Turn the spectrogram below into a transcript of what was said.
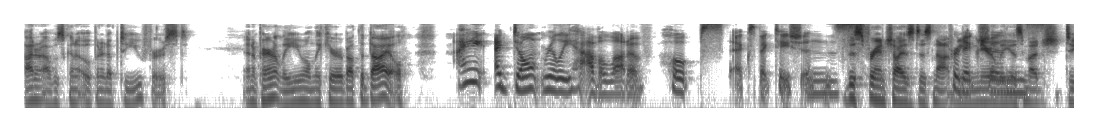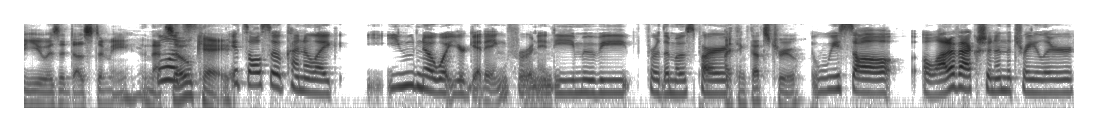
I don't know, I was going to open it up to you first. And apparently you only care about the dial. I I don't really have a lot of hopes, expectations. this franchise does not mean nearly as much to you as it does to me, and that's Well, it's- okay. It's also kind of like you know what you're getting for an Indy movie for the most part. I think that's true. we saw a lot of action in the trailer.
